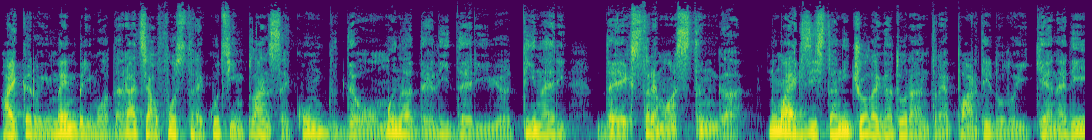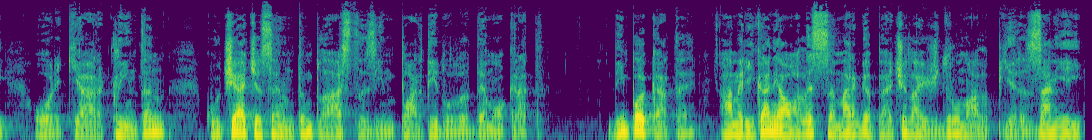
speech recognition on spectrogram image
ai cărui membri moderați au fost trecuți în plan secund de o mână de lideri tineri de extremă stângă. Nu mai există nicio legătură între partidul lui Kennedy, ori chiar Clinton, cu ceea ce se întâmplă astăzi în Partidul Democrat. Din păcate, americanii au ales să meargă pe același drum al pierzaniei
